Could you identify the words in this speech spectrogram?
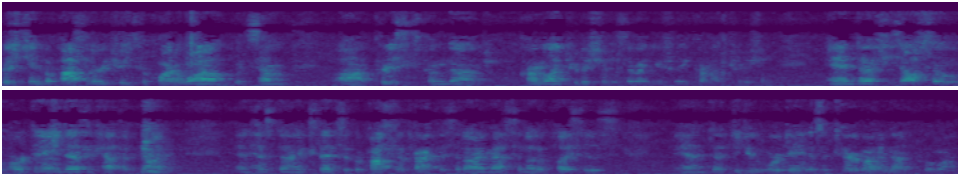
Christian Vipassana retreats for quite a while with some uh, priests from the Carmelite tradition. Is that right? Usually Carmelite tradition. And uh, she's also ordained as a Catholic nun and has done extensive Vipassana practice at IMS and other places. And uh, did you ordain as a Theravada nun for a while?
